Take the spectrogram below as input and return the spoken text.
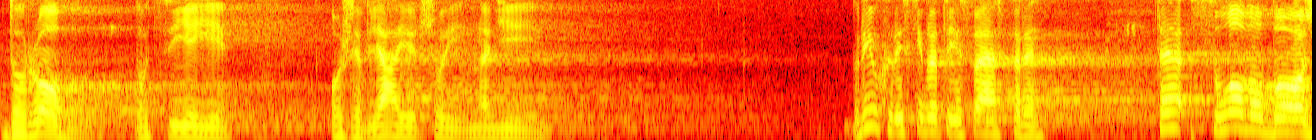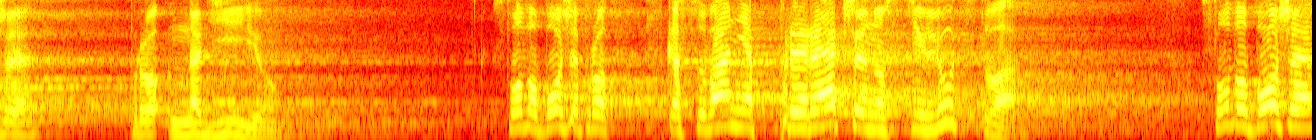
дорогу до цієї оживляючої надії. Дорогі Христі, брати і сестри, те Слово Боже про надію. Слово Боже про скасування приреченості людства. Слово Боже,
